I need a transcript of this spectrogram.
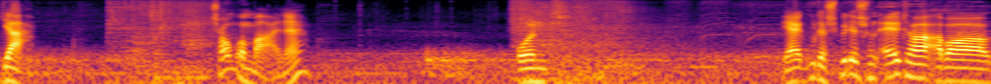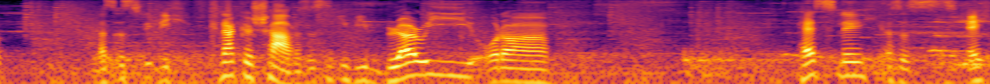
Ja. Schauen wir mal, ne? Und ja gut, das Spiel ist schon älter, aber das ist wirklich knacke scharf. Das ist nicht irgendwie blurry oder hässlich. Das ist echt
